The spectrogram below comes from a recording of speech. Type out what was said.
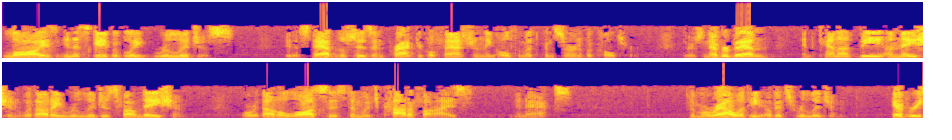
law is inescapably religious. It establishes in practical fashion the ultimate concern of a culture. There's never been and cannot be a nation without a religious foundation or without a law system which codifies, enacts, the morality of its religion. Every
